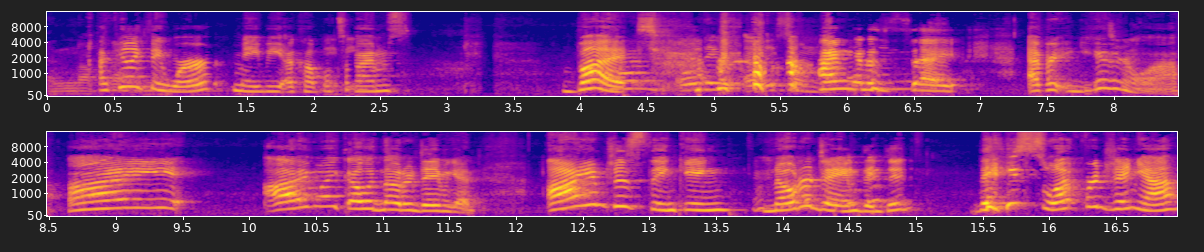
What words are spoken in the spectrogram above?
I'm not I feel like they were maybe a couple Maybe. times, but Yeah, or were at least on- I'm gonna say, every you guys are gonna laugh. I I might go with Notre Dame again. I am just thinking Notre Dame. They did they swept Virginia,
